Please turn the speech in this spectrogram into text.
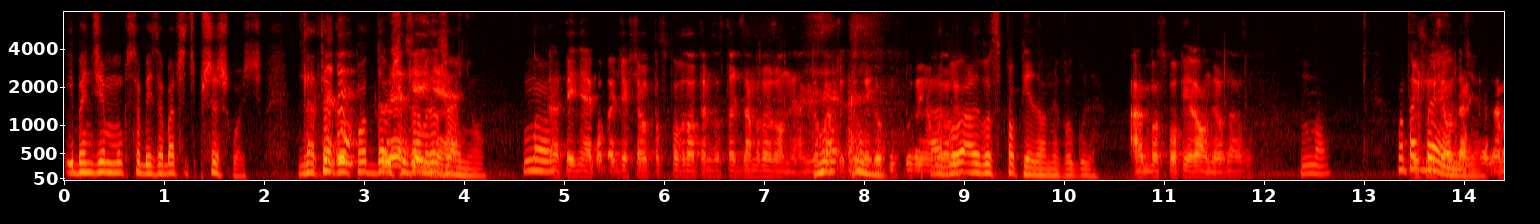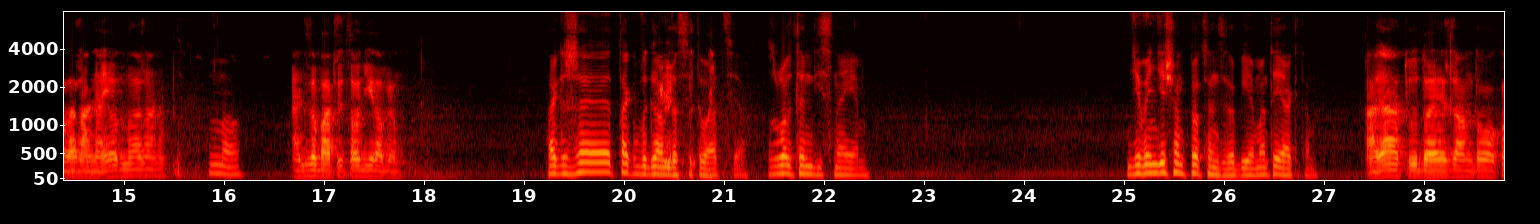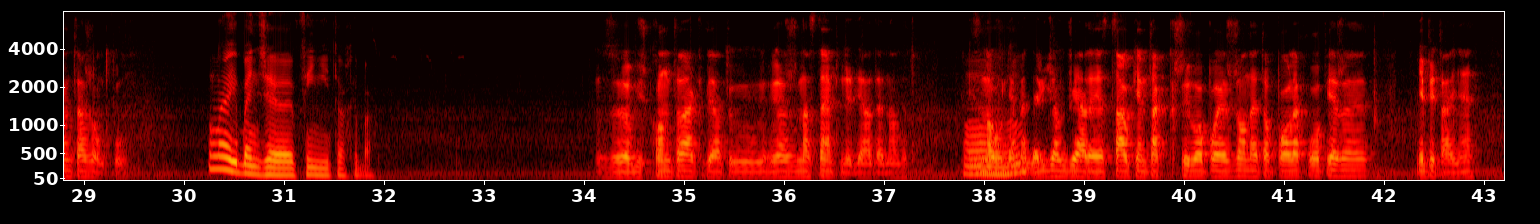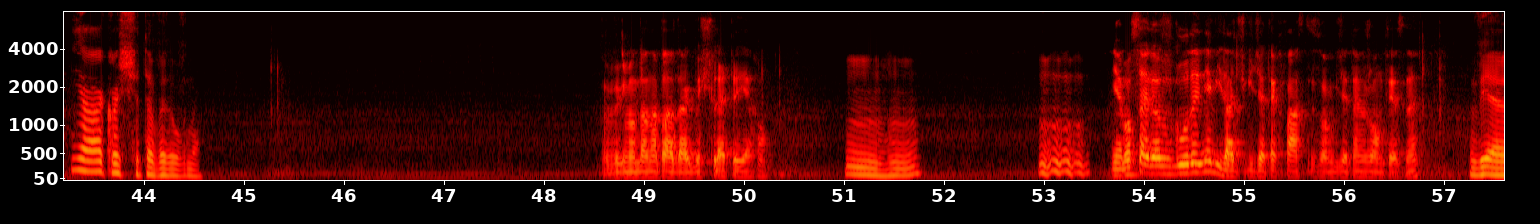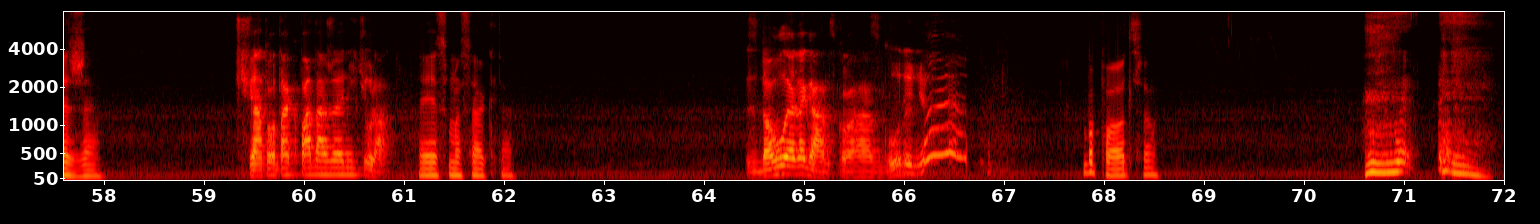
i będzie mógł sobie zobaczyć przyszłość. Dlatego poddał się zamrożeniu. No, Lepiej nie, bo będzie chciał z powrotem zostać zamrożony, jak zobaczy tego albo, albo spopielony w ogóle. Albo spopielony od razu. No, no tak Już będzie. odechce zamrażania i odmrażania. No. Jak zobaczy co oni robią. Także tak wygląda sytuacja z Waltem Disneyem. 90% zrobiłem, a ty jak tam? A ja tu dojeżdżam do końca rządku. No i będzie finito chyba. Zrobisz kontrakt, ja tu już następny wjadę nawet. I znowu nie Mhm. będę widział gdzie, ale jest całkiem tak krzywo pojeżdżone to pole chłopie, że nie pytaj, nie? Jakoś się to wyrówna. Wygląda naprawdę jakby ślepy jechał. Mhm. Nie, bo serio z góry nie widać gdzie te chwasty są, gdzie ten rząd jest, nie? Wierzę. Światło tak pada, że niciula. To jest masakra. Z dołu elegancko, a z góry nie. Bo po co?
